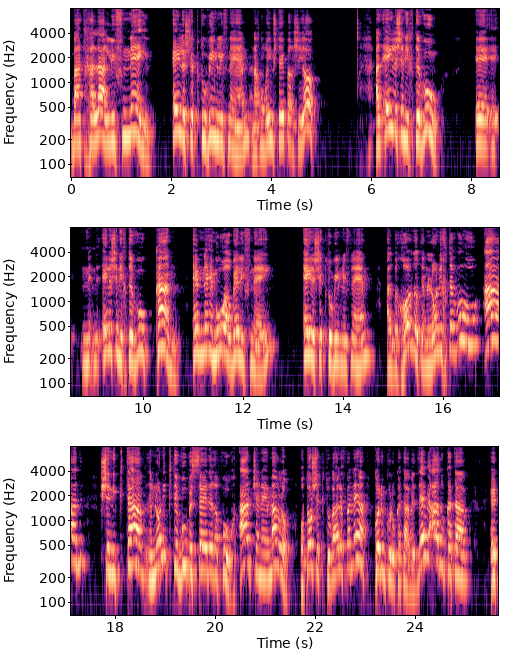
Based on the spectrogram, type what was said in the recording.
בהתחלה לפני אלה שכתובים לפניהם, אנחנו רואים שתי פרשיות, אז אלה שנכתבו, אה, אה, אלה שנכתבו כאן, הם נאמרו הרבה לפני, אלה שכתובים לפניהם, אז בכל זאת הם לא נכתבו עד שנכתב, הם לא נכתבו בסדר הפוך, עד שנאמר לו, אותו שכתובה לפניה, קודם כל הוא כתב את זה, ואז הוא כתב את,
